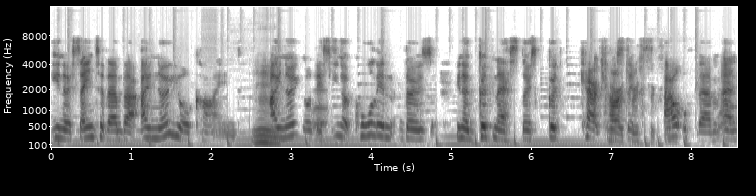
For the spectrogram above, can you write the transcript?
you know saying to them that i know you're kind Mm. i know you're this you know calling those you know goodness those good characteristics, Characteristics, yeah. out of them and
